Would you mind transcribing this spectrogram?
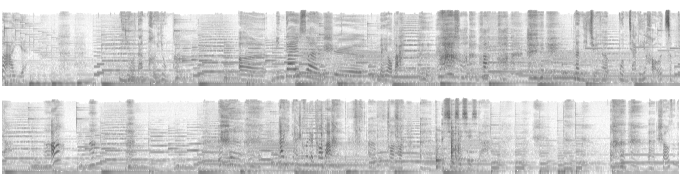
吧，阿姨。你有男朋友吗？呃，应该算是没有吧。啊，好，好，好。那你觉得我们家李好怎么样？啊啊！阿姨，你还是喝点汤吧。啊，好好，呃，谢谢谢谢啊。呃，勺子呢？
